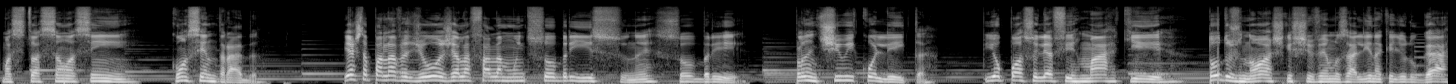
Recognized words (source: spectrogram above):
uma situação assim concentrada. E esta palavra de hoje ela fala muito sobre isso, né? Sobre plantio e colheita. E eu posso lhe afirmar que todos nós que estivemos ali naquele lugar,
